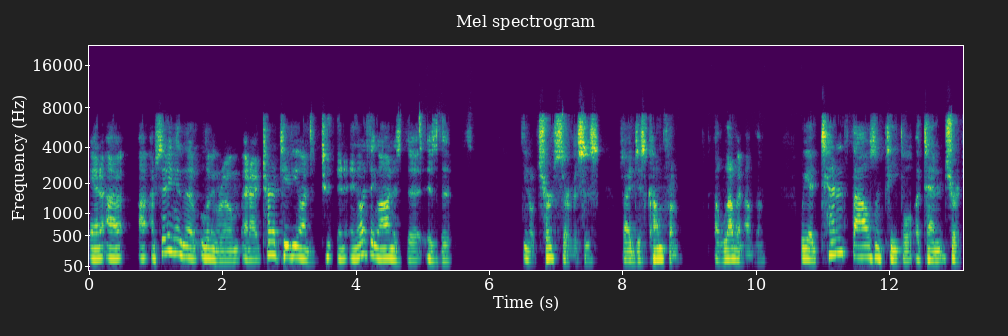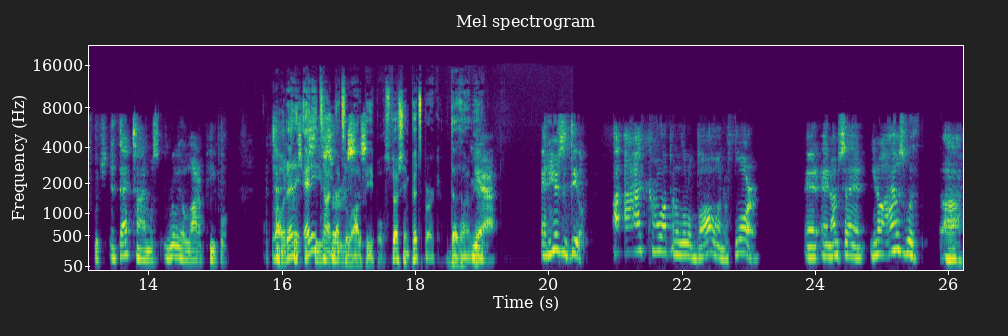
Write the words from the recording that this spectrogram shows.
And uh, I'm sitting in the living room, and I turn the TV on, and, and the only thing on is the is the you know church services. So I just come from 11 of them we had 10,000 people attend church, which at that time was really a lot of people. Oh, at any, any time, that's a lot of people, especially in Pittsburgh at that time. Yeah. yeah. And here's the deal I, I curl up in a little ball on the floor, and and I'm saying, you know, I was with uh,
